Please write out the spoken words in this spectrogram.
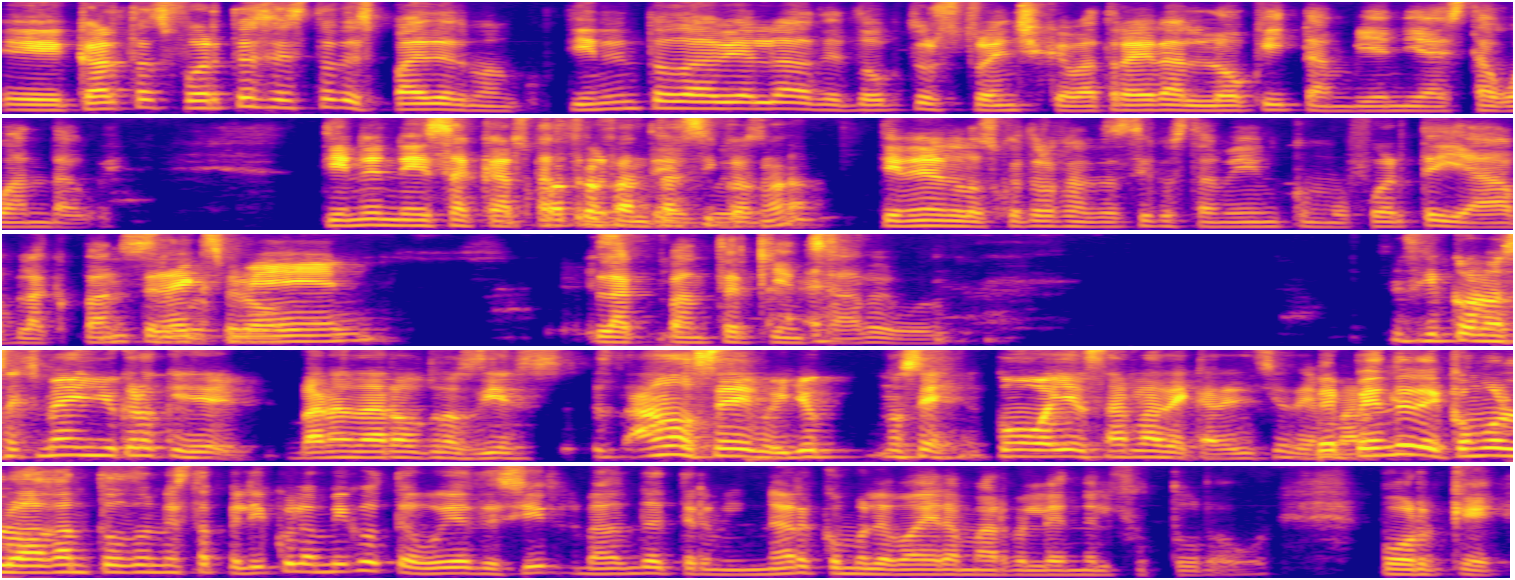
eh, cartas fuertes esta de Spider-Man. Tienen todavía la de Doctor Strange que va a traer a Loki también y a esta Wanda, güey tienen esa carta. Los cuatro fantásticos, ¿no? Tienen a los cuatro fantásticos también como fuerte y a Black Panther. X-Men. Black Panther, quién sabe, güey. Es que con los X-Men yo creo que van a dar otros 10. Ah, no sé, güey. Yo no sé cómo vaya a estar la decadencia de Depende de cómo lo hagan todo en esta película, amigo. Te voy a decir, va a determinar cómo le va a ir a Marvel en el futuro, güey. Porque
